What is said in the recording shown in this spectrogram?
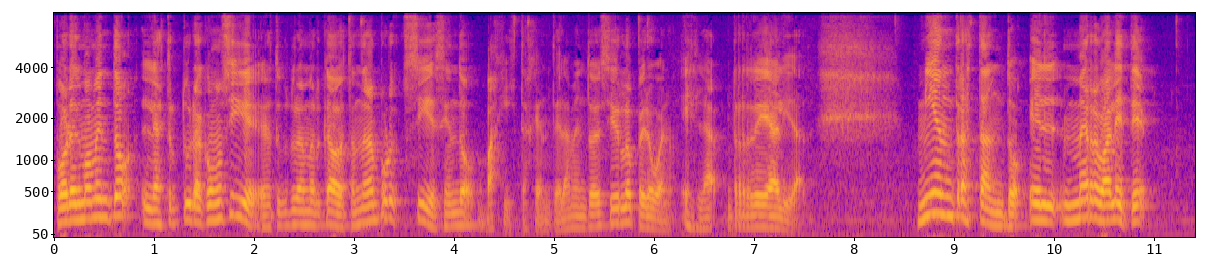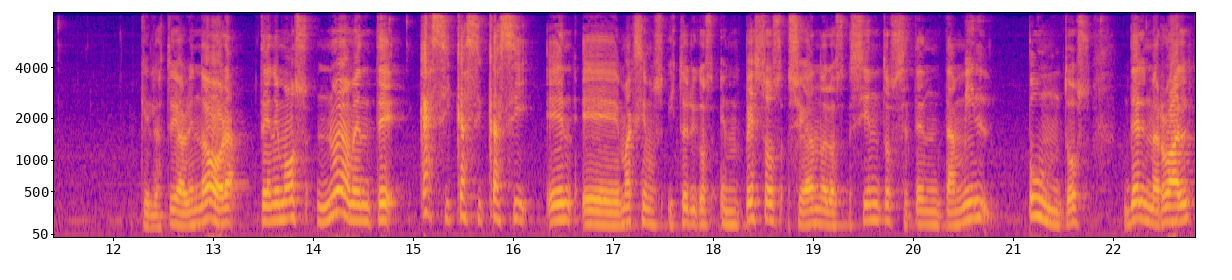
Por el momento, la estructura como sigue, la estructura de mercado de Standard Poor's sigue siendo bajista, gente. Lamento decirlo, pero bueno, es la realidad. Mientras tanto, el Mervalete, que lo estoy abriendo ahora, tenemos nuevamente casi, casi, casi en eh, máximos históricos en pesos, llegando a los 170 mil puntos del Merval.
